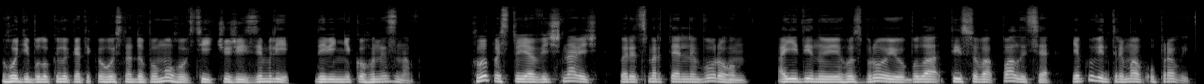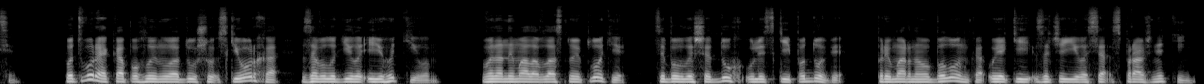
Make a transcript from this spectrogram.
Годі було кликати когось на допомогу в цій чужій землі, де він нікого не знав. Хлопець стояв вічнавіч перед смертельним ворогом, а єдиною його зброєю була тисова палиця, яку він тримав у правиці. Потвора, яка поглинула душу Скіорха, заволоділа і його тілом. Вона не мала власної плоті, це був лише дух у людській подобі, примарна оболонка, у якій зачаїлася справжня тінь.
